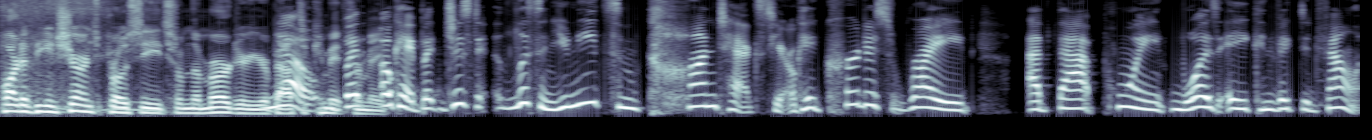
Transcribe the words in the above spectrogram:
Part of the insurance proceeds from the murder you're about no, to commit but, for me. Okay, but just listen, you need some context here. Okay, Curtis Wright at that point was a convicted felon.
